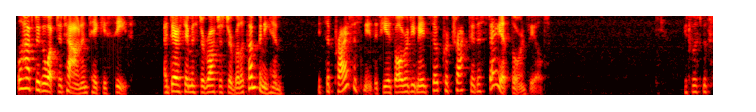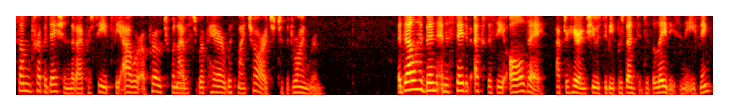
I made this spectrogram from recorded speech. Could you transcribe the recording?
will have to go up to town and take his seat. I dare say Mr. Rochester will accompany him. It surprises me that he has already made so protracted a stay at Thornfield. It was with some trepidation that I perceived the hour approach when I was to repair with my charge to the drawing room. Adele had been in a state of ecstasy all day after hearing she was to be presented to the ladies in the evening,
